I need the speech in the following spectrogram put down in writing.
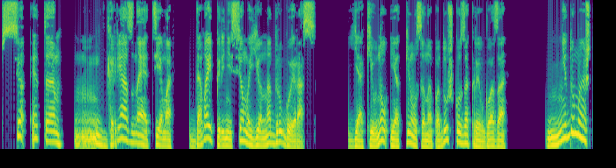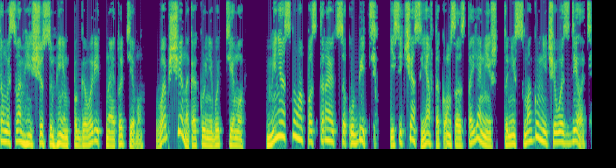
Все это грязная тема. Давай перенесем ее на другой раз. Я кивнул и откинулся на подушку, закрыв глаза. Не думаю, что мы с вами еще сумеем поговорить на эту тему. Вообще на какую-нибудь тему. Меня снова постараются убить, и сейчас я в таком состоянии, что не смогу ничего сделать.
